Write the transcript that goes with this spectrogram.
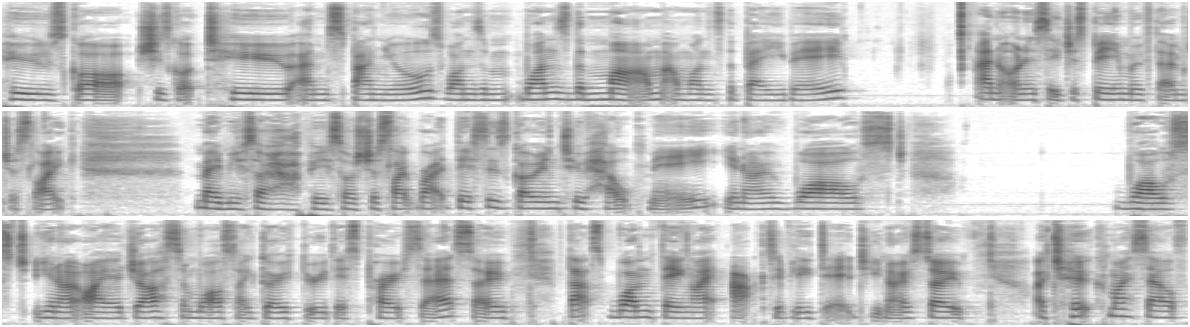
who's got she's got two um, spaniels. One's one's the mum and one's the baby. And honestly, just being with them just like made me so happy. So I was just like, right, this is going to help me, you know, whilst whilst you know I adjust and whilst I go through this process. So that's one thing I actively did, you know. So I took myself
